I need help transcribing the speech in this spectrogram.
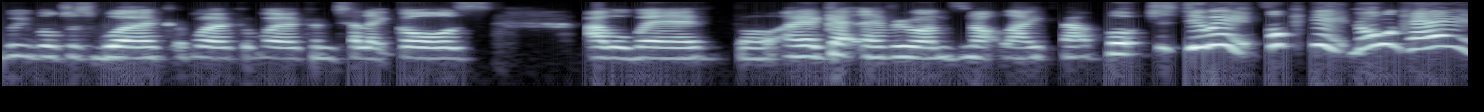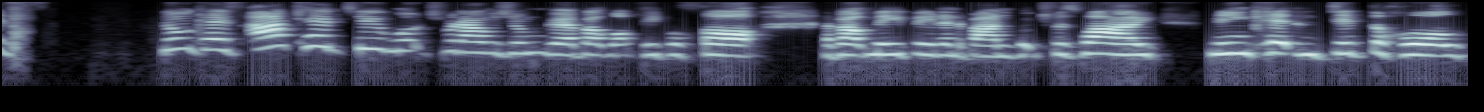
we will just work and work and work until it goes our way. But I get everyone's not like that. But just do it. Fuck it. No one cares no one cares. I cared too much when I was younger about what people thought about me being in a band, which was why me and Caitlin did the whole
